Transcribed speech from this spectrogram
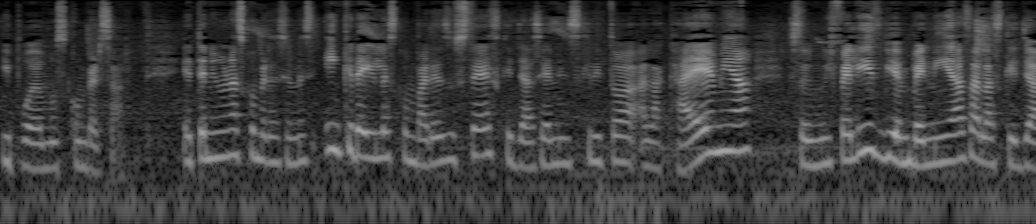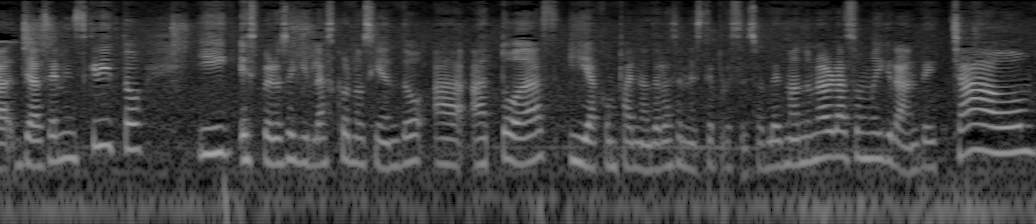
y podemos conversar. He tenido unas conversaciones increíbles con varios de ustedes que ya se han inscrito a, la academia. Estoy muy feliz. Bienvenidas a las que ya, ya se han inscrito y espero seguirlas conociendo a, a todas y acompañándolas en este proceso. Les mando un abrazo muy grande. Chao.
